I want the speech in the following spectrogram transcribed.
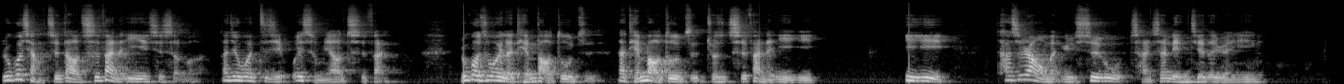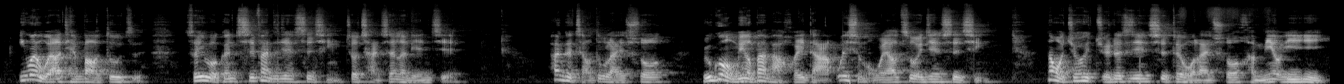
如果想知道吃饭的意义是什么，那就问自己为什么要吃饭？如果是为了填饱肚子，那填饱肚子就是吃饭的意义。意义，它是让我们与事物产生连结的原因。因为我要填饱肚子，所以我跟吃饭这件事情就产生了连结。换个角度来说，如果我没有办法回答为什么我要做一件事情，那我就会觉得这件事对我来说很没有意义，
